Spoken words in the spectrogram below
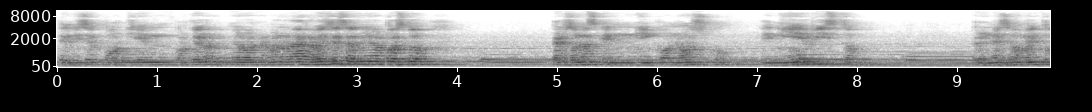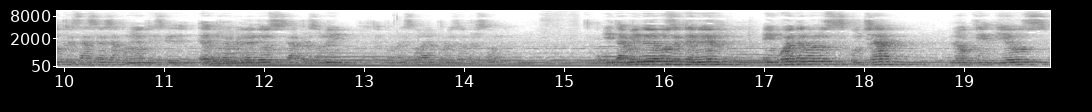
te dice por quién, por qué hermano orar. A veces a mí me han puesto personas que ni conozco, que ni he visto, pero en ese momento que estás en esa comunión, te, revela Dios esa persona y te pones a orar por esa persona. Y también debemos de tener en cuenta, hermanos, escuchar lo que Dios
